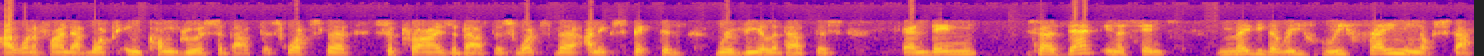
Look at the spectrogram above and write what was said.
I want to find out what's incongruous about this, what's the surprise about this, what's the unexpected reveal about this. And then, so that in a sense, maybe the re- reframing of stuff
